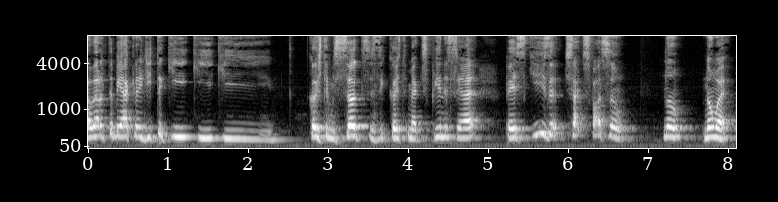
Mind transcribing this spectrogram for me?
A galera também acredita que, que, que Customer Success e Customer Experience é pesquisa de satisfação. Não, não é.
